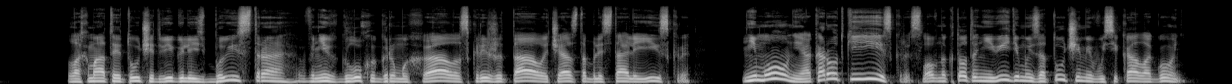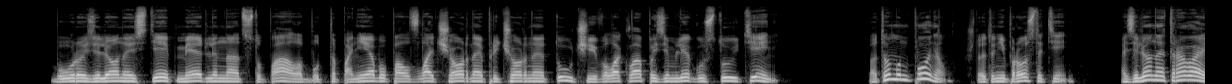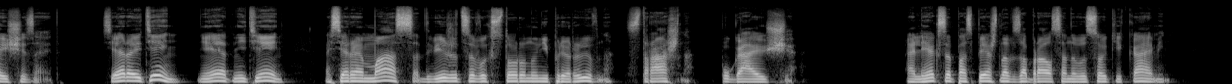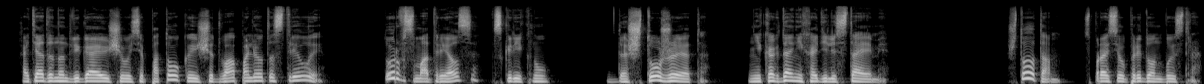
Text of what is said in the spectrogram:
Лохматые тучи двигались быстро, в них глухо громыхало, скрежетало, часто блистали искры. Не молнии, а короткие искры, словно кто-то невидимый за тучами высекал огонь. Буро-зеленая степь медленно отступала, будто по небу ползла черная-причерная туча и волокла по земле густую тень. Потом он понял, что это не просто тень, а зеленая трава исчезает. Серая тень? Нет, не тень а серая масса движется в их сторону непрерывно, страшно, пугающе. Алекса поспешно взобрался на высокий камень, хотя до надвигающегося потока еще два полета стрелы. Тур всмотрелся, вскрикнул. «Да что же это? Никогда не ходили стаями». «Что там?» — спросил Придон быстро.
